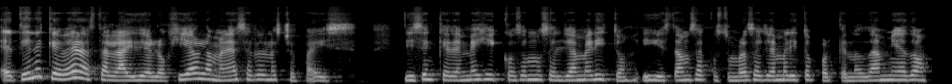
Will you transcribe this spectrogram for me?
Eh, tiene que ver hasta la ideología o la manera de ser de nuestro país. Dicen que de México somos el llamerito y estamos acostumbrados al llamerito porque nos da miedo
